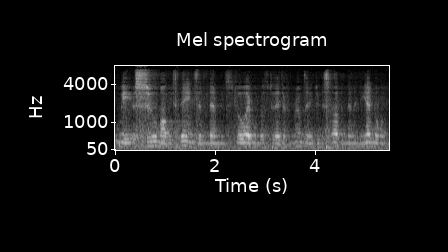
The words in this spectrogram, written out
we assume all these things and then we go, everyone goes to their different rooms and they do this stuff and then in the end no one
